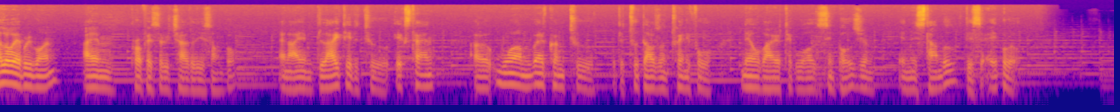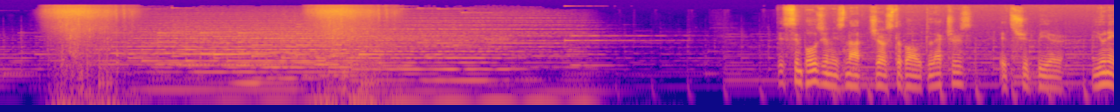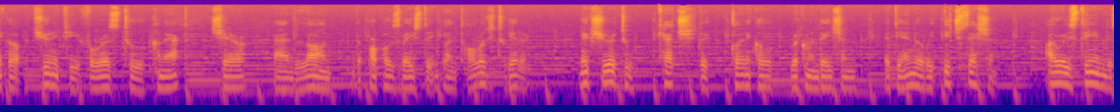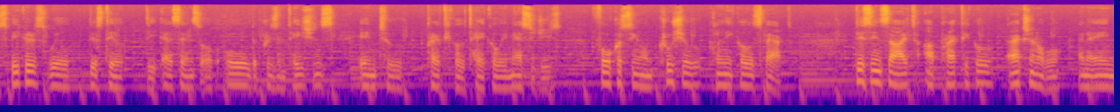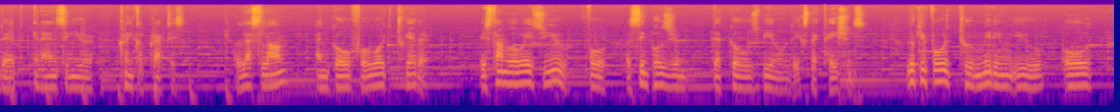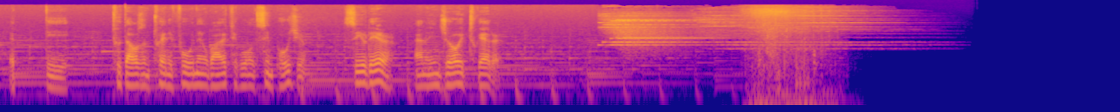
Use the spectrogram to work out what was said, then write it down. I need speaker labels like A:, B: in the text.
A: Hello everyone, I am Professor Richard Lee and I am delighted to extend a warm welcome to the 2024 Neobiotech World Symposium in Istanbul this April. This symposium is not just about lectures, it should be a unique opportunity for us to connect, share, and learn the purpose-based implantology together. Make sure to catch the clinical recommendation at the end of each session. Our esteemed speakers will distill the essence of all the presentations into practical takeaway messages focusing on crucial clinical aspects. These insights are practical, actionable, and aimed at enhancing your clinical practice. Let's learn and go forward together. Istanbul awaits you for a symposium that goes beyond expectations. Looking forward to meeting you all at the 2024 Neobiotech World Symposium. See you there and enjoy together.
